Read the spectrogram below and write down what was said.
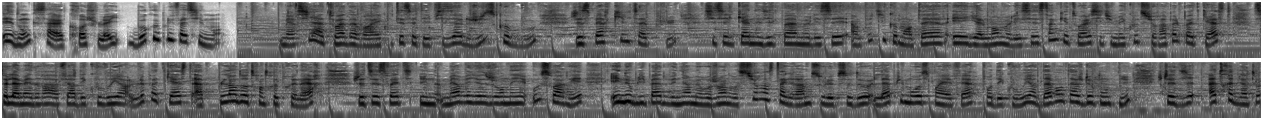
et donc ça accroche l'œil beaucoup plus facilement. Merci à toi d'avoir écouté cet épisode jusqu'au bout. J'espère qu'il t'a plu. Si c'est le cas, n'hésite pas à me laisser un petit commentaire et également me laisser 5 étoiles si tu m'écoutes sur Apple Podcast. Cela m'aidera à faire découvrir le podcast à plein d'autres entrepreneurs. Je te souhaite une merveilleuse journée ou soirée et n'oublie pas de venir me rejoindre sur Instagram sous le pseudo laplumerose.fr pour découvrir davantage de contenu. Je te dis à très bientôt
